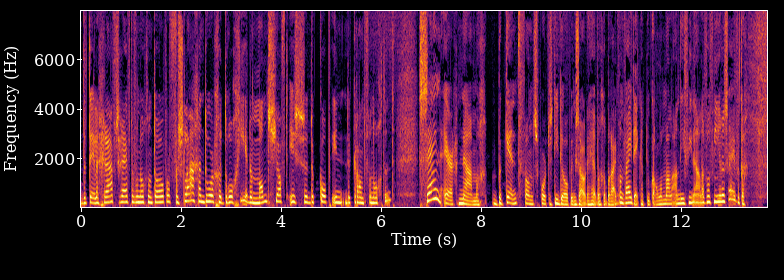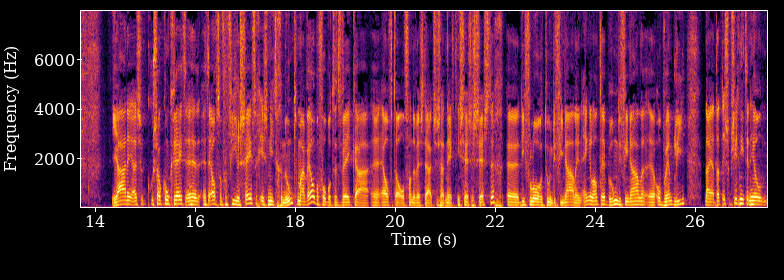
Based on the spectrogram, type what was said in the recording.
de Telegraaf schrijft er vanochtend over. Verslagen door gedrogeerde manschaft is de kop in de krant vanochtend. Zijn er namen bekend van sporters die doping zouden hebben gebruikt? Want wij denken natuurlijk allemaal aan die finale van 74. Ja, nee, zo, concreet, eh, het elftal van 74 is niet genoemd... maar wel bijvoorbeeld het WK-elftal van de West-Duitsers uit 1966. Uh, die verloren toen de finale in Engeland, hè, beroemde finale op Wembley. Nou ja, dat is op zich niet een heel,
